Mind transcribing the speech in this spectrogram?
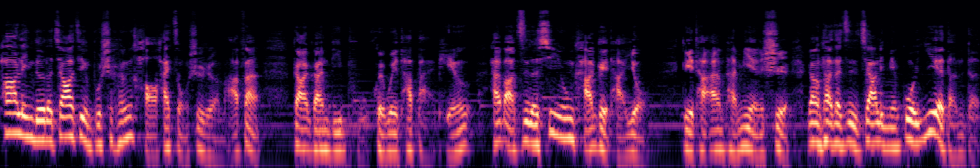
哈林德的家境不是很好，还总是惹麻烦。嘎甘迪普会为他摆平，还把自己的信用卡给他用，给他安排面试，让他在自己家里面过夜等等。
